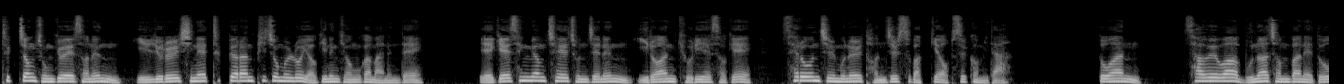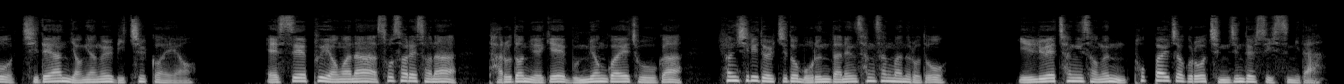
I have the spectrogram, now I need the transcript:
특정 종교에서는 인류를 신의 특별한 피조물로 여기는 경우가 많은데 예계 생명체의 존재는 이러한 교리 해석에 새로운 질문을 던질 수밖에 없을 겁니다. 또한 사회와 문화 전반에도 지대한 영향을 미칠 거예요. SF 영화나 소설에서나 다루던 외계 문명과의 조우가 현실이 될지도 모른다는 상상만으로도 인류의 창의성은 폭발적으로 증진될 수 있습니다.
